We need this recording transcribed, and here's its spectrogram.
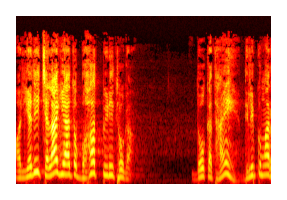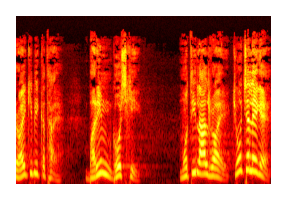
और यदि चला गया तो बहुत पीड़ित होगा। दो कथाएँ हैं। दिलीप कुमार रॉय की भी कथा है। बरिन घोष की, मोतीलाल रॉय, क्यों चले गए?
